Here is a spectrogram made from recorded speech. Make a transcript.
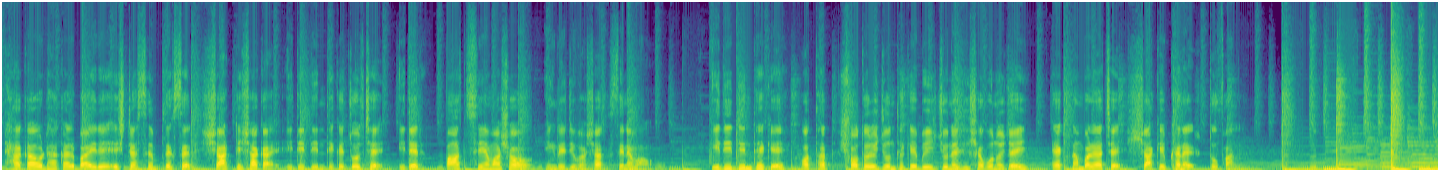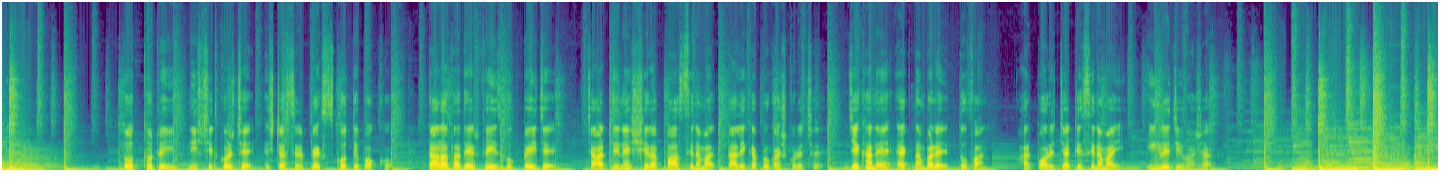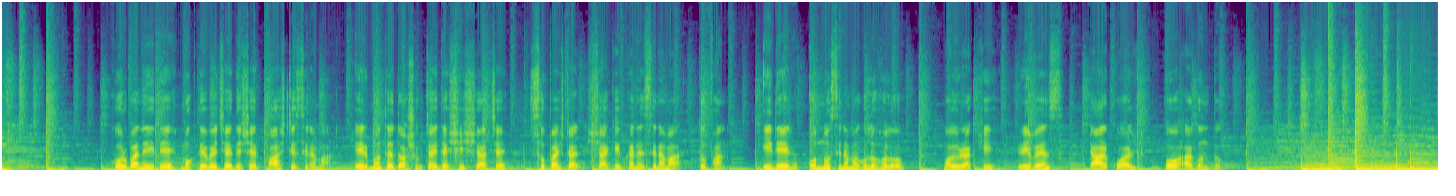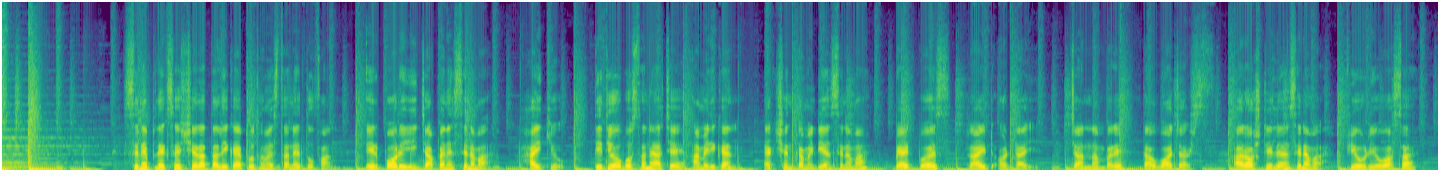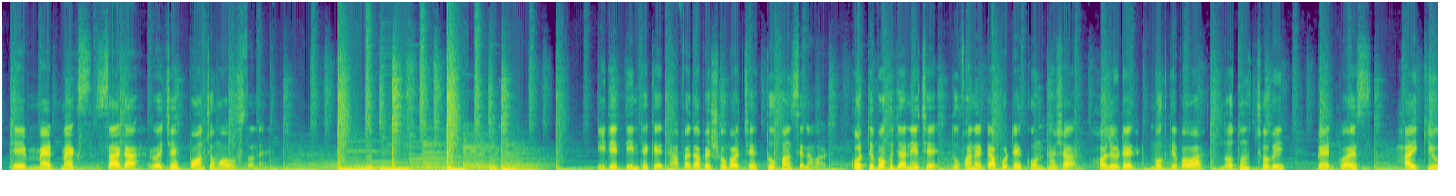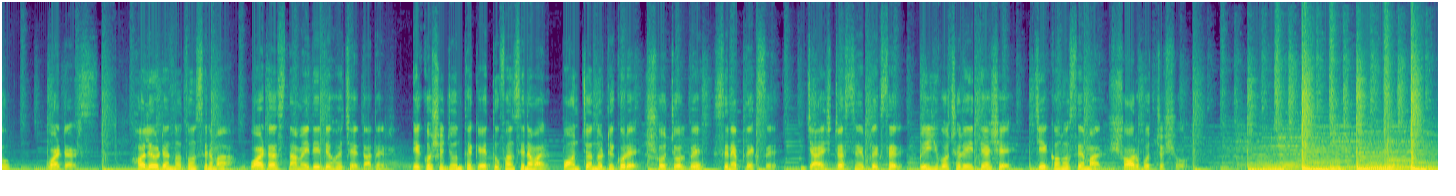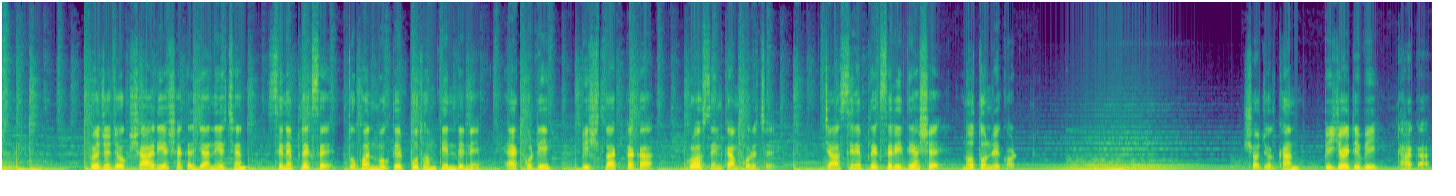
ঢাকা ও ঢাকার বাইরে স্টার সিমপ্লেক্সের ষাটটি শাখায় ঈদের দিন থেকে চলছে ঈদের পাঁচ সিনেমা সহ ইংরেজি ভাষার সিনেমাও। ঈদের দিন থেকে, অর্থাৎ সতেরোই জুন থেকে বিশ জুনের হিসাব অনুযায়ী এক নম্বরে আছে শাকিব খানের তুফান। তথ্যটি নিশ্চিত করেছে স্টার সিনেপ্লেক্স কর্তৃপক্ষ। তারা তাদের ফেসবুক পেজে চার দিনের সেরা পাঁচ সিনেমার তালিকা প্রকাশ করেছে, যেখানে এক নম্বরে তুফান, আর পরের চারটি সিনেমাই ইংরেজি ভাষার। কোরবানি ঈদে মুক্তি পেয়েছে দেশের পাঁচটি সিনেমা। এর মধ্যে দর্শক চাহিদা শীর্ষে আছে সুপারস্টার শাকিব খানের সিনেমা তুফান। ঈদের অন্য সিনেমাগুলো হলো ময়ূরাক্ষী রিভেন্স ডার্ক ওয়ার্ল্ড ও আগন্তুক। সিনেপ্লেক্সের সেরা তালিকায় প্রথম স্থানে তুফান। এরপরই জাপানের সিনেমা হাইকিউ। তৃতীয় অবস্থানে আছে American action comedian cinema bad boys ride or die. চার নম্বরে the watchers. R Australian cinema Furiosa a mad max Saga রয়েছে পঞ্চম অবস্থানে। ঈদের দিন থেকে ধাপে ধাপে শো বাড়ছে তুফান সিনেমার। কর্তৃপক্ষ জানিয়েছে, তুফানের দাপটে কোণঠাসা হলিউডের মুক্তি পাওয়া নতুন ছবি bad boys Haikyu watchers হলিউডের নতুন সিনেমা ওয়াটার্স নামে দিতে হয়েছে তাদের। একুশে জুন থেকে তুফান সিনেমার পঞ্চান্নটি করে শো চলবে সিনেপ্লেক্সে যা স্টার সিনেপ্লেক্সের বিশ বছরের ইতিহাসে যে কোনো সিনেমার সর্বোচ্চ শো। প্রযোজক শাহরিয়া শাকিল জানিয়েছেন, সিনেপ্লেক্সে তুফান মুক্তির প্রথম তিন দিনে এক কোটি বিশ লাখ টাকা গ্রস ইনকাম করেছে, যা সিনেপ্লেক্সের ইতিহাসে নতুন রেকর্ড। সজল খান, বিজয় টিভি, ঢাকা।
